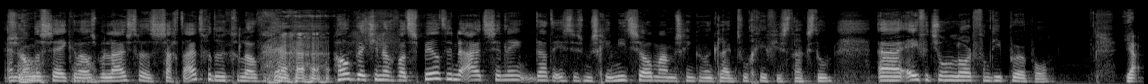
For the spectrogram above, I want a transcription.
En anders zeker wel eens beluisteren. Dat is zacht uitgedrukt, geloof ik. Hè? Hoop dat je nog wat speelt in de uitzending. Dat is dus misschien niet zo, maar misschien kunnen we een klein toegifje straks doen. Uh, even John Lord van Deep Purple. Ja,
